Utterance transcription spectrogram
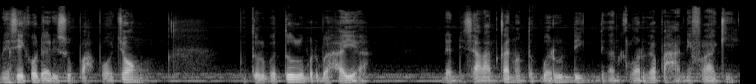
risiko dari sumpah pocong betul-betul berbahaya dan disarankan untuk berunding dengan keluarga Pak Hanif lagi.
